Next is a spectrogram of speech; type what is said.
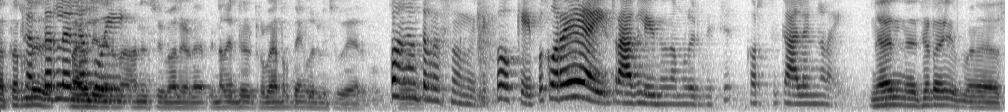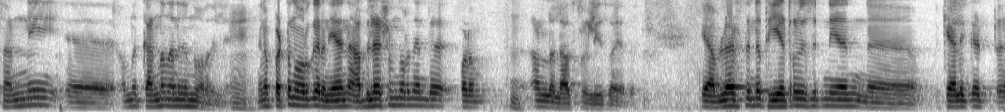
ഖത്തറിലെല്ലാം പോയി. ചെയ്തിരുന്നു ആനന്ദ് ശ്രീബാലയുടെ. പിന്നെ അതിന്റെ ട്രിവാൻഡ്രത്തെ ഞങ്ങൾ ഒരുമിച്ച് പോയായിരുന്നു. ഇപ്പൊ അങ്ങനത്തെ പ്രശ്നമൊന്നുമില്ല. ഇപ്പൊ ഓക്കെ ഇപ്പൊ കുറേ ആയി ട്രാവൽ ചെയ്യുന്നു നമ്മൾ ഒരുമിച്ച്. കുറച്ച് കാലങ്ങളായി. ഞാൻ ചേട്ടാ സണ്ണി ഒന്ന് കണ്ണ് നനഞ്ഞെന്ന് പറഞ്ഞില്ലേ? ഞാൻ പെട്ടെന്ന് ഓർക്കുമായിരുന്നു ഞാൻ അഭിലാഷം എന്ന് പറഞ്ഞ എന്റെ പടം ആണല്ലോ ലാസ്റ്റ് റിലീസായത്. ഈ അഭിലാഷത്തിന്റെ തിയേറ്റർ വിസിറ്റിന് ഞാൻ കാലിക്കറ്റ്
